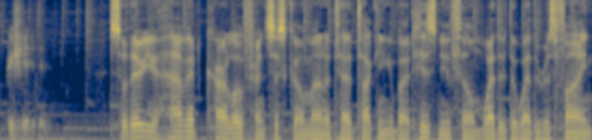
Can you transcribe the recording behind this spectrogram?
Appreciate it. So there you have it, Carlo Francisco Manatad talking about his new film, Whether the Weather is Fine,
